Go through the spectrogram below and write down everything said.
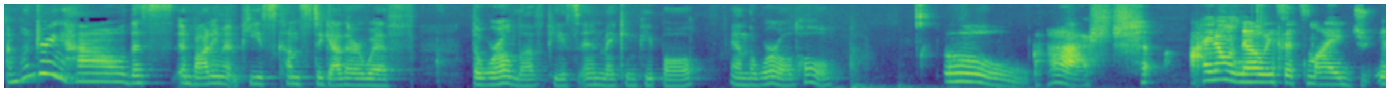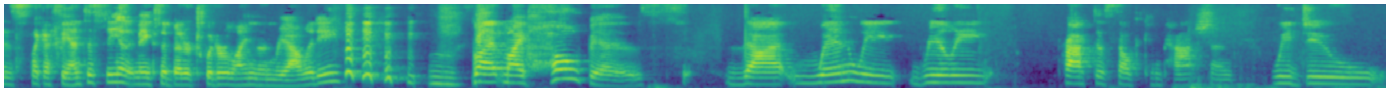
I'm wondering how this embodiment piece comes together with the world love piece in making people and the world whole. Oh gosh, I don't know if it's my is like a fantasy and it makes a better Twitter line than reality. but my hope is that when we really practice self compassion, we do,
